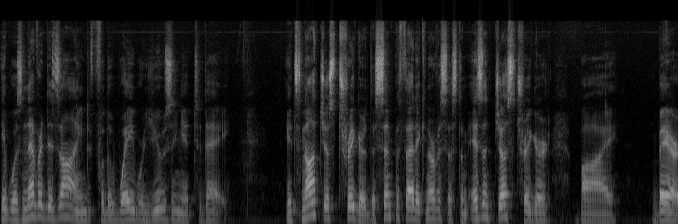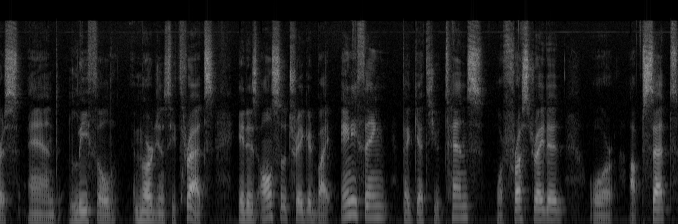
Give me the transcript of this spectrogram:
it was never designed for the way we're using it today. It's not just triggered, the sympathetic nervous system isn't just triggered by bears and lethal emergency threats, it is also triggered by anything that gets you tense or frustrated or upset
